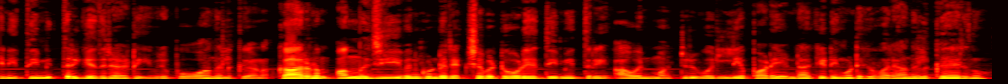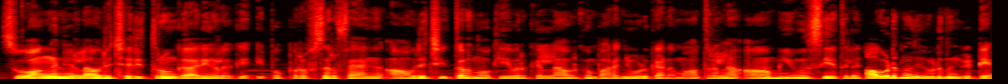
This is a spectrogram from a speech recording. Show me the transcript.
ഇനി ദിമിത്രിക്കെതിരായിട്ട് ഇവർ പോവാൻ നിൽക്കുകയാണ്. കാരണം അന്ന് ജീവൻ കൊണ്ട് രക്ഷപ്പെട്ട് ഓടിയ ദിമിത്രി അവൻ മറ്റൊരു വലിയ പടയുണ്ടാക്കിയിട്ട് ഇങ്ങോട്ടേക്ക് വരാൻ നിൽക്കുകയായിരുന്നു. സോ അങ്ങനെയുള്ള ആ ഒരു ചരിത്രവും കാര്യങ്ങളൊക്കെ ഇപ്പൊ പ്രൊഫസർ ഫാങ് ആ ഒരു ചിത്രം നോക്കി ഇവർക്ക് എല്ലാവർക്കും പറഞ്ഞു കൊടുക്കുകയാണ്. മാത്രമല്ല ആ മ്യൂസിയത്തിൽ അവിടുന്ന് ഇവിടുന്ന് കിട്ടിയ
